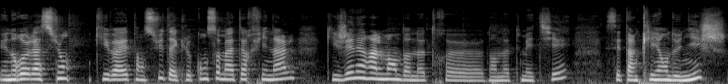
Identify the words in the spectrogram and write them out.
une relation qui va être ensuite avec le consommateur final, qui généralement dans notre, euh, dans notre métier, c'est un client de niche,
